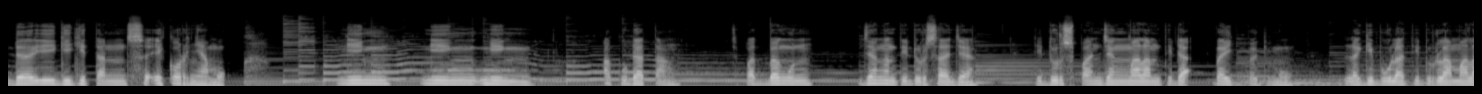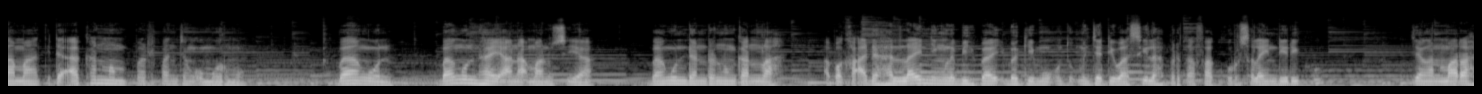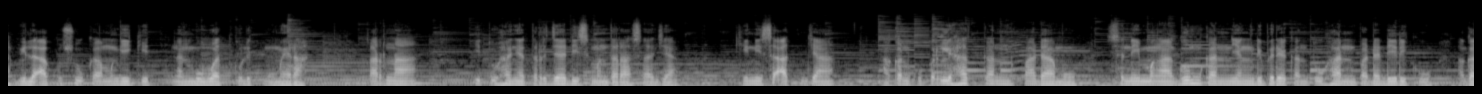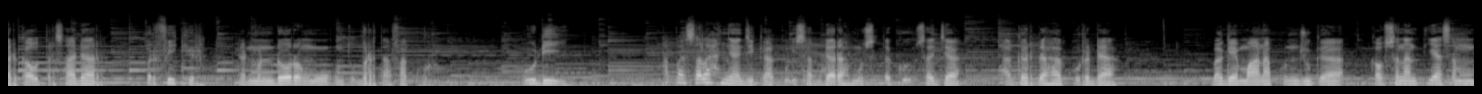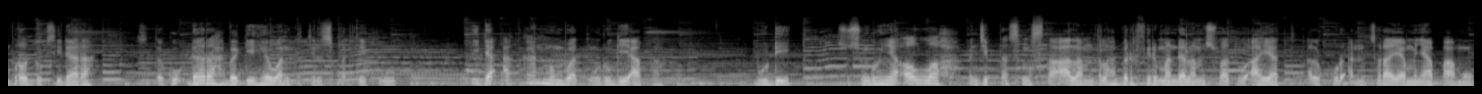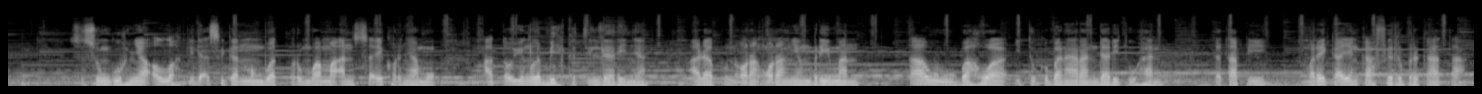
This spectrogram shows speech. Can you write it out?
dari gigitan seekor nyamuk. Nging, nging, nging. Aku datang. Cepat bangun, jangan tidur saja. Tidur sepanjang malam tidak baik bagimu. Lagi pula tidur lama-lama tidak akan memperpanjang umurmu. Bangun, bangun hai anak manusia. Bangun dan renungkanlah Apakah ada hal lain yang lebih baik bagimu untuk menjadi wasilah bertafakur selain diriku? Jangan marah bila aku suka menggigit dan membuat kulitmu merah, karena itu hanya terjadi sementara saja. Kini saatnya akan kuperlihatkan padamu seni mengagumkan yang diberikan Tuhan pada diriku agar kau tersadar, berpikir, dan mendorongmu untuk bertafakur. Budi, apa salahnya jika aku isap darahmu seteguk saja agar dahaku reda? Bagaimanapun juga kau senantiasa memproduksi darah. Seteguk darah bagi hewan kecil sepertiku tidak akan membuatmu rugi apa pun. Budi, sesungguhnya Allah pencipta semesta alam telah berfirman dalam suatu ayat Al-Quran seraya menyapamu. Sesungguhnya Allah tidak segan membuat perumpamaan seekor nyamuk atau yang lebih kecil darinya Adapun orang-orang yang beriman tahu bahwa itu kebenaran dari Tuhan, tetapi mereka yang kafir berkata,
